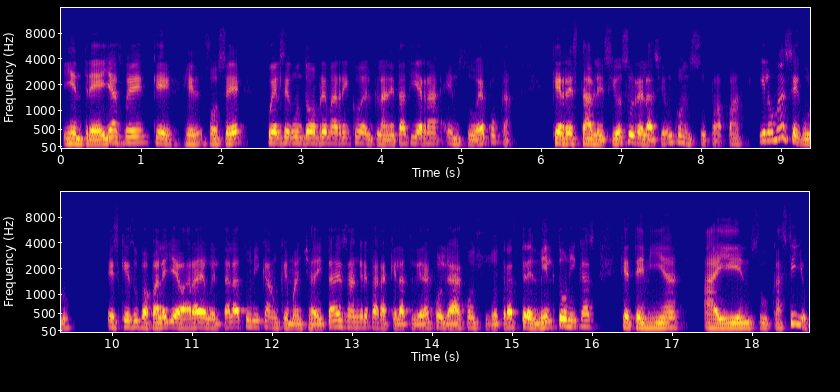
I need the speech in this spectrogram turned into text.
Y entre ellas fue que José fue el segundo hombre más rico del planeta Tierra en su época, que restableció su relación con su papá. Y lo más seguro es que su papá le llevara de vuelta la túnica, aunque manchadita de sangre, para que la tuviera colgada con sus otras tres mil túnicas que tenía ahí en su castillo.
